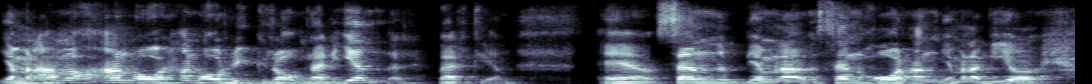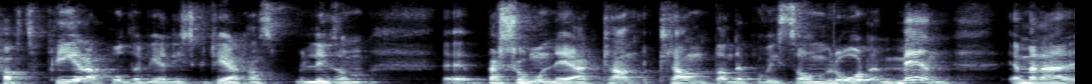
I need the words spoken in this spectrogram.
jag menar, han, han, har, han har ryggrad när det gäller, verkligen. Eh, sen, jag menar, sen har han, jag menar, vi har haft flera poddar, vi har diskuterat hans liksom, eh, personliga klantande på vissa områden. Men jag menar,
